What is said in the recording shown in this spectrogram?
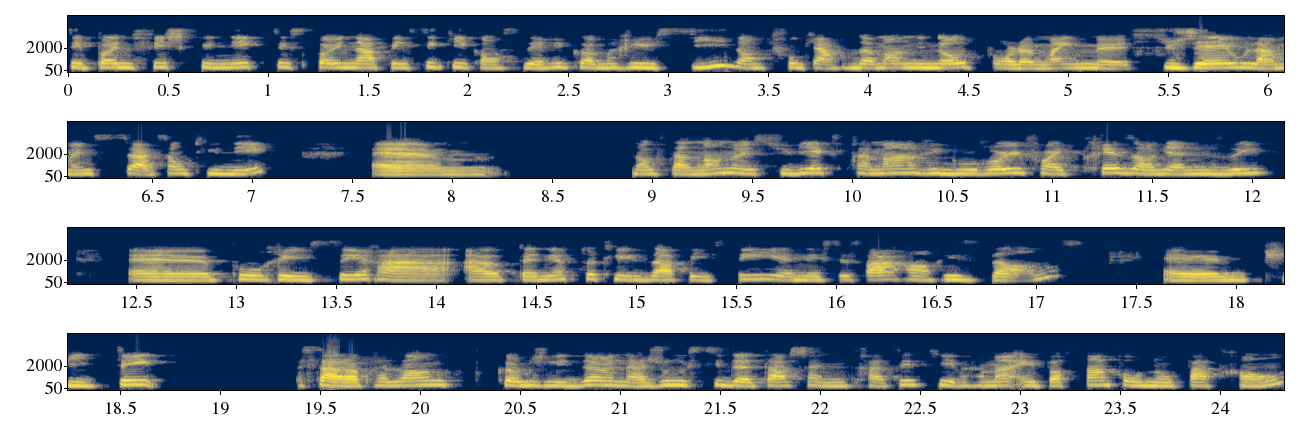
c'est pas une fiche clinique, c'est pas une APC qui est considérée comme réussie. Donc, il faut qu'ils en redemandent une autre pour le même sujet ou la même situation clinique. Euh, donc, ça demande un suivi extrêmement rigoureux. Il faut être très organisé euh, pour réussir à, à, obtenir toutes les APC nécessaires en résidence. Euh, puis, tu sais, ça représente, comme je l'ai dit, un ajout aussi de tâches administratives qui est vraiment important pour nos patrons.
